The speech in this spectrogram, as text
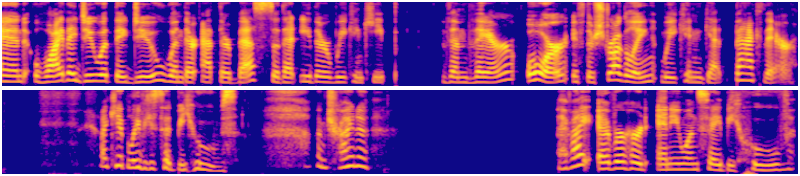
and why they do what they do when they're at their best so that either we can keep them there or if they're struggling, we can get back there. I can't believe he said behooves. I'm trying to. Have I ever heard anyone say behoove?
